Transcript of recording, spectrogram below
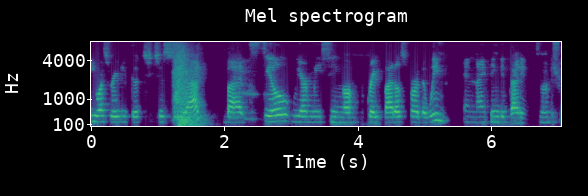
it was really good to see that. But still, we are missing of great battles for the win, and I think that is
